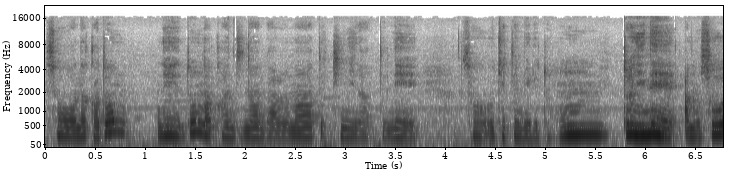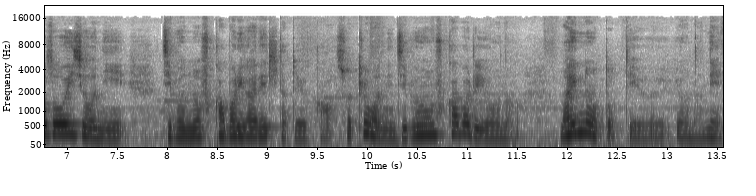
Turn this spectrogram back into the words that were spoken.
そうなんかどん,、ね、どんな感じなんだろうなって気になってねそう受けてみると本当にねあの想像以上に自分の深掘りができたというかそう今日はね自分を深掘るようなマイノートっていうようなね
